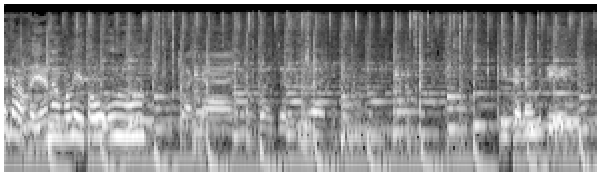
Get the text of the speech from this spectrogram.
kita. Jangan nak boleh tahu lah. kita akan buat zebra ni. Kita akan kutip. Kita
